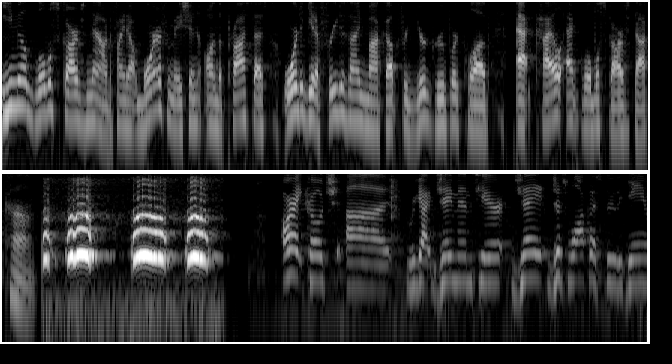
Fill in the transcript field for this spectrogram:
Email Global Scarves now to find out more information on the process or to get a free design mock up for your group or club at kyle at globalscarves.com. All right, coach. Uh, we got Jay Mims here. Jay, just walk us through the game.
